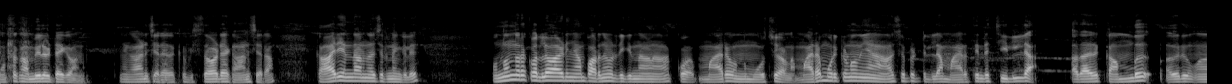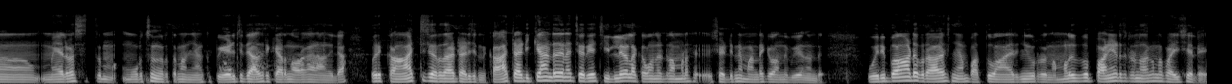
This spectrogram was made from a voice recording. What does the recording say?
മൊത്തം കമ്പിയിലിട്ടേക്കാണ് ഞാൻ കാണിച്ചു തരാം. ഇതൊക്കെ വിശദമായിട്ട് കാണിച്ചു തരാം. കാര്യം എന്താണെന്ന് വെച്ചിട്ടുണ്ടെങ്കിൽ ഒന്നൊന്നര കൊല്ലമായിട്ട് ഞാൻ പറഞ്ഞുകൊണ്ടിരിക്കുന്നതാണ് ആ മരം ഒന്ന് മുറിച്ച് കാണണം മരം മുറിക്കണമെന്ന് ഞാൻ ആവശ്യപ്പെട്ടില്ല മരത്തിന്റെ ചില്ല അതായത് കമ്പ് ഒരു മേൽവശത്ത് മുറിച്ച് നിർത്തണം. ഞങ്ങൾക്ക് പേടിച്ചിട്ട് രാത്രി ഉറങ്ങാനാവുന്നില്ല. ഒരു കാറ്റ് ചെറുതായിട്ട് അടിച്ചിട്ടുണ്ട്. കാറ്റ് അടിക്കാണ്ട് തന്നെ ചെറിയ ചില്ലകളൊക്കെ വന്നിട്ട് നമ്മുടെ ഷെഡിന്റെ മണ്ടയ്ക്ക് വന്ന് വീഴുന്നുണ്ട്. ഒരുപാട് പ്രാവശ്യം ഞാൻ പത്തും അഞ്ഞൂറ് രൂപ നമ്മളിപ്പോൾ പണിയെടുത്തിട്ടുണ്ടാക്കുന്ന പൈസയല്ലേ?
